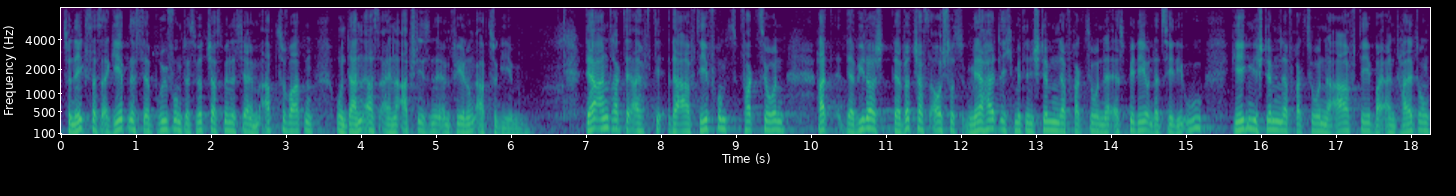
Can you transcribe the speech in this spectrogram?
zunächst das Ergebnis der Prüfung des Wirtschaftsministeriums abzuwarten und dann erst eine abschließende Empfehlung abzugeben. Der Antrag der AfD-Fraktion hat der, der Wirtschaftsausschuss mehrheitlich mit den Stimmen der Fraktionen der SPD und der CDU gegen die Stimmen der Fraktionen der AfD bei Enthaltung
